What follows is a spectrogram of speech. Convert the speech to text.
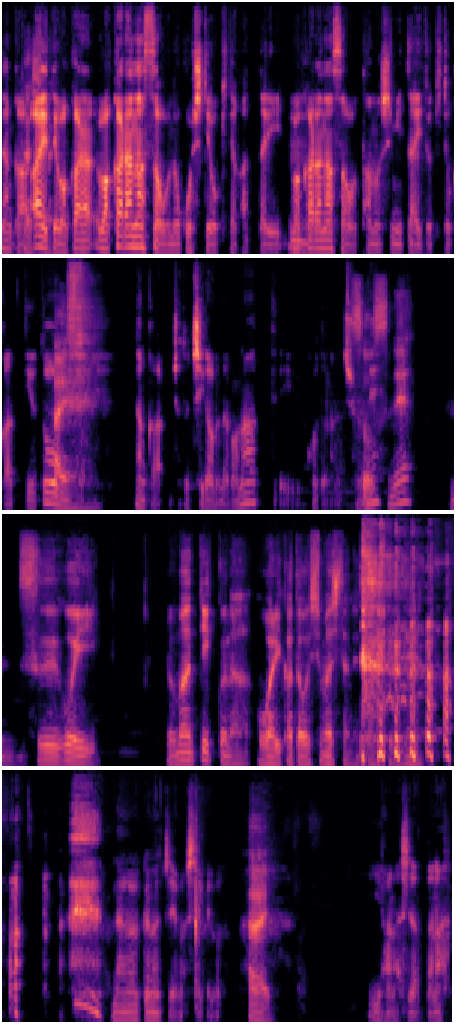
なんかあえて分から分からなさを残しておきたかったり、うん分からなさを楽しみたいときとかっていうと、はいはい。なんかちょっと違うんだろうなっていうことなんでしょそううね。ですね。うんすごいロマンティックな終わり方をしましたね。ね 長くなっちゃいましたけど、はい。いい話だったな。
